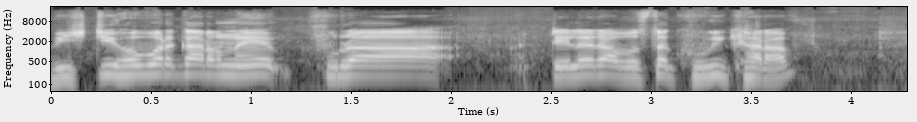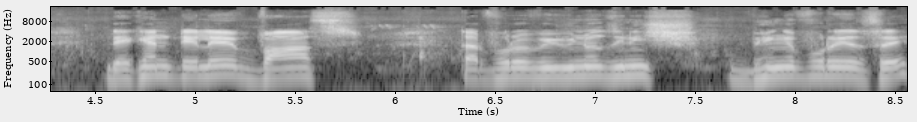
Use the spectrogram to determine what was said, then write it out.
বৃষ্টি হওয়ার কারণে পুরা টেলের অবস্থা খুবই খারাপ। দেখেন টেলে বাঁশ, তারপরে বিভিন্ন জিনিস ভেঙে পড়ে পড়েছে।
